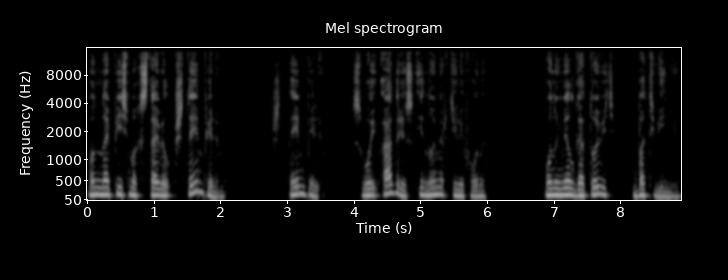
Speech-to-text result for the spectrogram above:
Он на письмах ставил штемпелем, штемпелем, свой адрес и номер телефона. Он умел готовить ботвинью.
